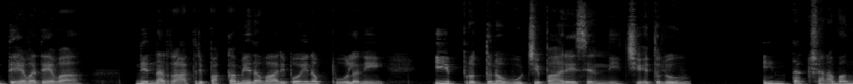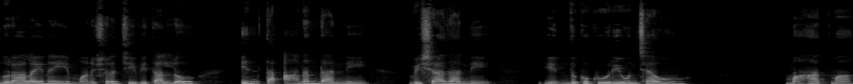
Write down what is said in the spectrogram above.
దేవదేవ నిన్న రాత్రి పక్క మీద వారిపోయిన పూలని ఈ ప్రొద్దున ఊడ్చి పారేసిన నీ చేతులు? ఇంత క్షణభంగురాలైన ఈ మనుషుల జీవితాల్లో ఇంత ఆనందాన్ని విషాదాన్ని ఎందుకు కూరి ఉంచావు? మహాత్మా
